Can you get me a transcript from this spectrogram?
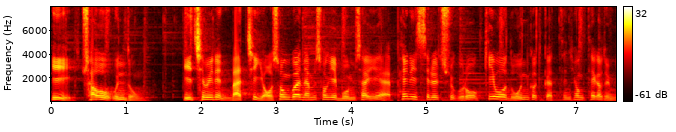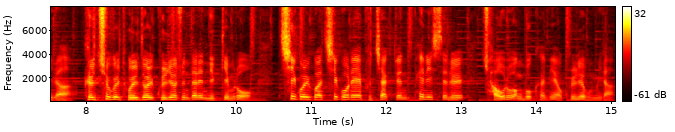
이 좌우 운동. 이 체위는 마치 여성과 남성의 몸 사이에 페니스를 축으로 끼워 놓은 것 같은 형태가 됩니다. 그 축을 돌돌 굴려준다는 느낌으로 치골과 치골에 부착된 페니스를 좌우로 왕복하며 굴려봅니다.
